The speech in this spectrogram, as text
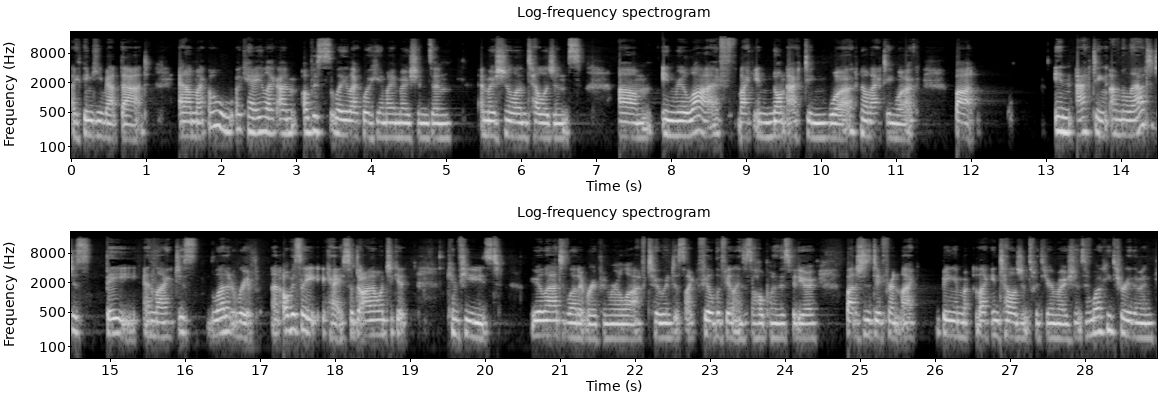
Like thinking about that and i'm like oh okay like i'm obviously like working on my emotions and emotional intelligence um, in real life like in non-acting work non-acting work but in acting i'm allowed to just be and like just let it rip. And obviously, okay, so I don't want you to get confused. You're allowed to let it rip in real life too and just like feel the feelings. That's the whole point of this video. But it's just different, like being like intelligence with your emotions and working through them and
